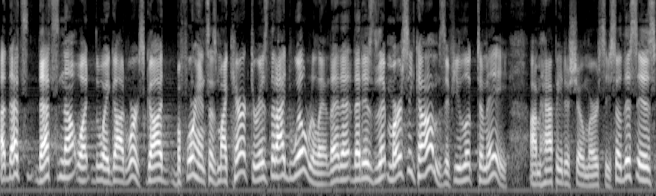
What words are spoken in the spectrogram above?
Uh, that's, that's not what the way God works. God beforehand says, My character is that I will relent. That, that, that is, that mercy comes if you look to me. I'm happy to show mercy. So, this is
